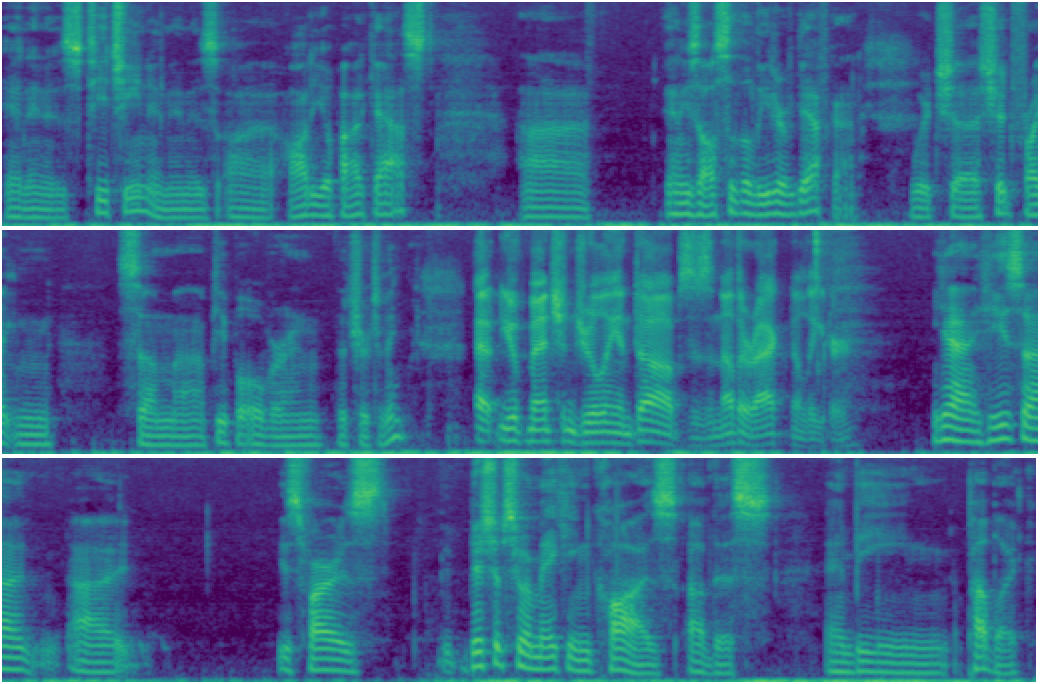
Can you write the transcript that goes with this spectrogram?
and in his teaching and in his uh, audio podcast. Uh, and he's also the leader of GAFCON, which uh, should frighten some uh, people over in the Church of England. you've mentioned Julian Dobbs as another ACNA leader. Yeah, he's uh, uh, as far as bishops who are making cause of this and being public.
